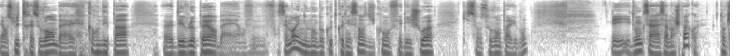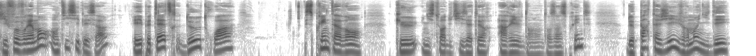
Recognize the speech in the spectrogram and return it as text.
Et ensuite, très souvent, ben, quand on n'est pas développeur, ben, forcément, il nous manque beaucoup de connaissances, du coup, on fait des choix qui sont souvent pas les bons. Et, donc, ça ne marche pas, quoi. Donc, il faut vraiment anticiper ça et peut-être deux, trois sprints avant qu'une histoire d'utilisateur arrive dans, dans un sprint, de partager vraiment une idée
